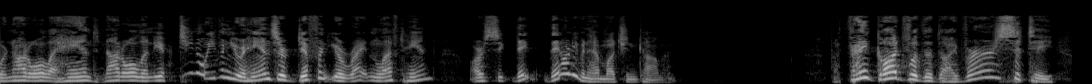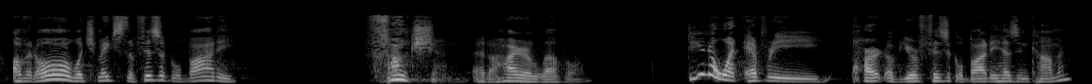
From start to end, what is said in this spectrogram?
we're not all a hand, not all an ear. Do you know even your hands are different? Your right and left hand are, they, they don't even have much in common. But thank God for the diversity of it all, which makes the physical body function at a higher level. Do you know what every part of your physical body has in common?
